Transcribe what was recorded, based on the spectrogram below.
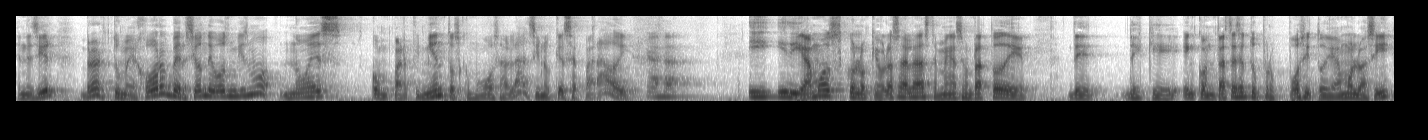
en decir, brother, tu mejor versión de vos mismo no es compartimientos como vos hablas, sino que es separado. Y, y, digamos, con lo que vos hablabas también hace un rato de, de de que encontraste ese tu propósito, digámoslo así,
